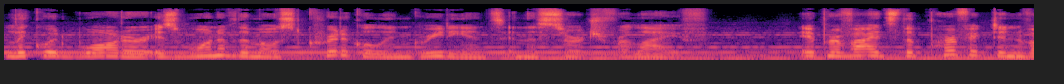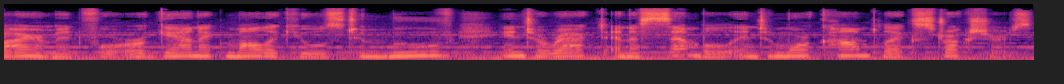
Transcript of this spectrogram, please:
Liquid water is one of the most critical ingredients in the search for life. It provides the perfect environment for organic molecules to move, interact, and assemble into more complex structures.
